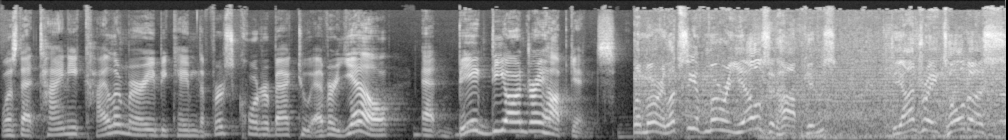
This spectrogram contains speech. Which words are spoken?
was that tiny Kyler Murray became the first quarterback to ever yell at big DeAndre Hopkins. Murray, let's see if Murray yells at Hopkins. DeAndre told us,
